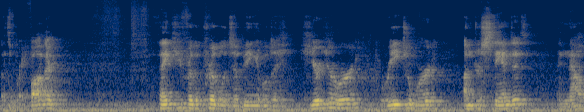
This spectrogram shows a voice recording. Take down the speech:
Let's pray. Father, thank you for the privilege of being able to hear your word, read your word, understand it, and now,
